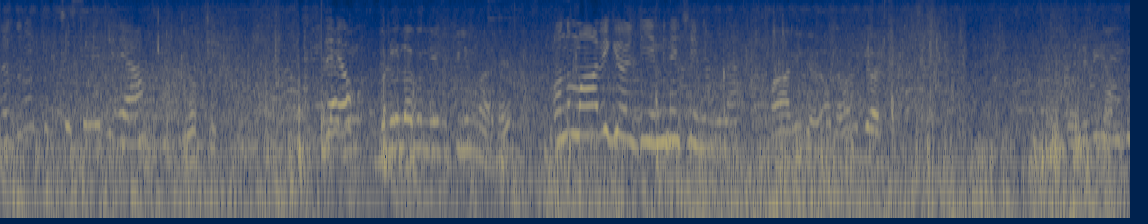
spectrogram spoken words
Lagunun Türkçesi nedir ya? Yok ki. Bizde yok. Blue Lagoon diye bir film vardı. Onu Mavi Göl diye mi ne çevirdiler? Mavi göl. O zaman göl. Böyle bir yandı.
